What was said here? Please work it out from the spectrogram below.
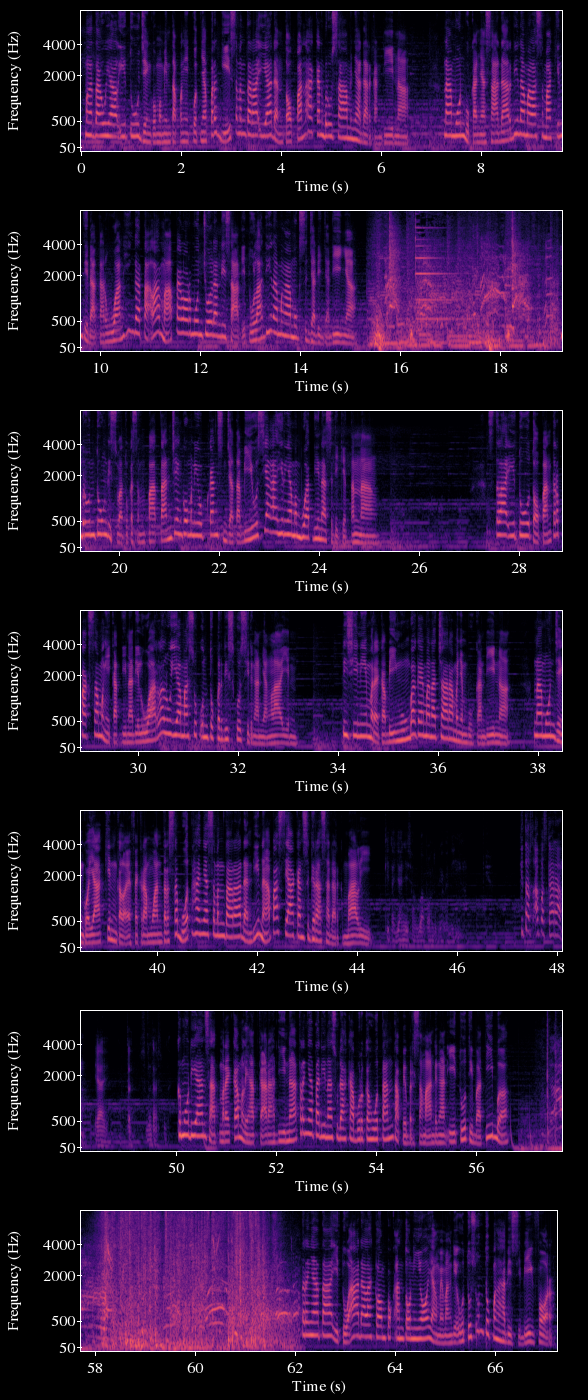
Mengetahui hal itu, Jenggo meminta pengikutnya pergi sementara ia dan Topan akan berusaha menyadarkan Dina. Namun bukannya sadar, Dina malah semakin tidak karuan hingga tak lama Pelor muncul dan di saat itulah Dina mengamuk sejadi-jadinya. Beruntung di suatu kesempatan, Jenggo meniupkan senjata bius yang akhirnya membuat Dina sedikit tenang. Setelah itu, Topan terpaksa mengikat Dina di luar lalu ia masuk untuk berdiskusi dengan yang lain. Di sini mereka bingung bagaimana cara menyembuhkan Dina. Namun Jenggo yakin kalau efek ramuan tersebut hanya sementara dan Dina pasti akan segera sadar kembali. Kita janji sama bapak untuk jaga Dina. Kita harus apa sekarang? Ya, ya. Bentar, sebentar, sebentar. Kemudian saat mereka melihat ke arah Dina, ternyata Dina sudah kabur ke hutan tapi bersamaan dengan itu tiba-tiba Ternyata itu adalah kelompok Antonio yang memang diutus untuk menghabisi Big Four.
